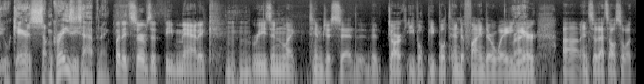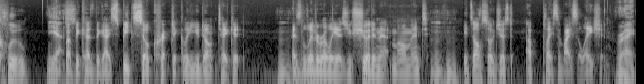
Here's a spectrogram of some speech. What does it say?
who cares? Something crazy's happening. But it serves a thematic Mm-hmm. reason, like Tim just said. The, the dark, evil people tend to find their way Right. here, uh, and so that's also a clue. Yes. But because the guy speaks so cryptically, you don't take it Mm-hmm. as literally as you should in that moment. It's also just a place of isolation. Right.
